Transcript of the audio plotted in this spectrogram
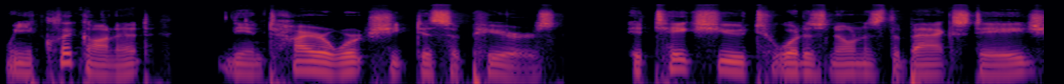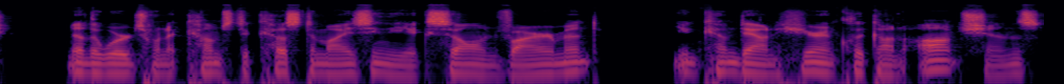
When you click on it, the entire worksheet disappears. It takes you to what is known as the backstage. In other words, when it comes to customizing the Excel environment, you can come down here and click on Options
